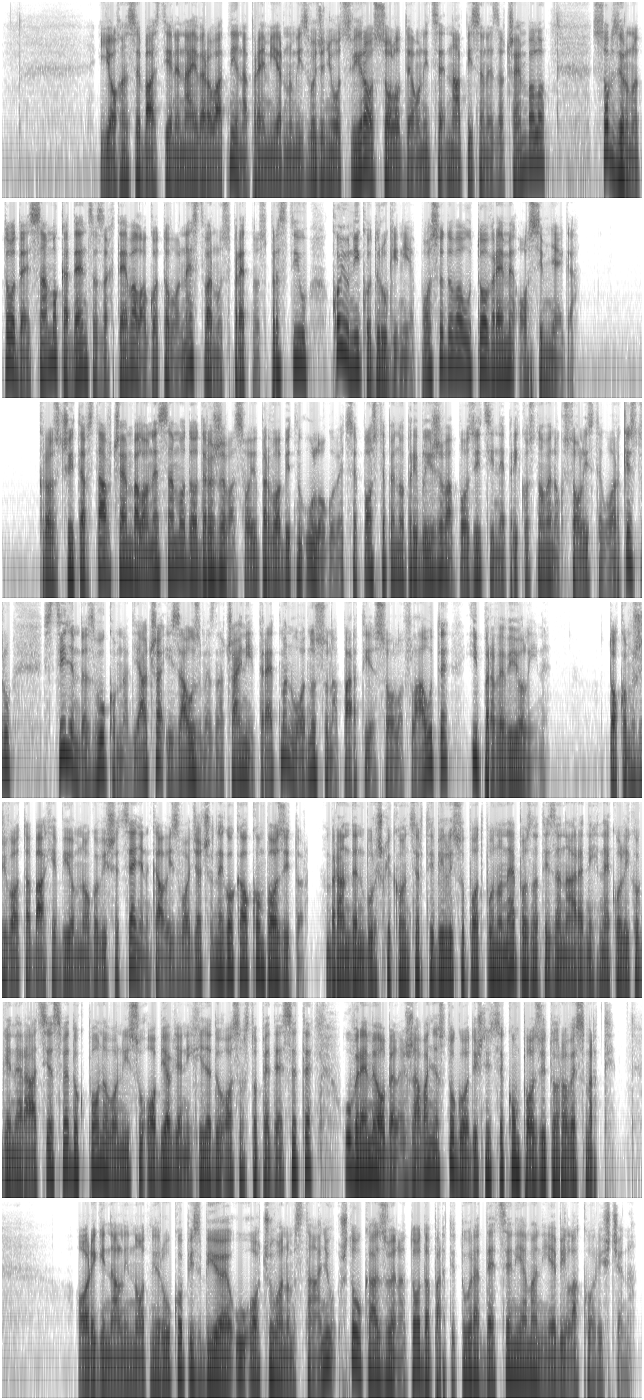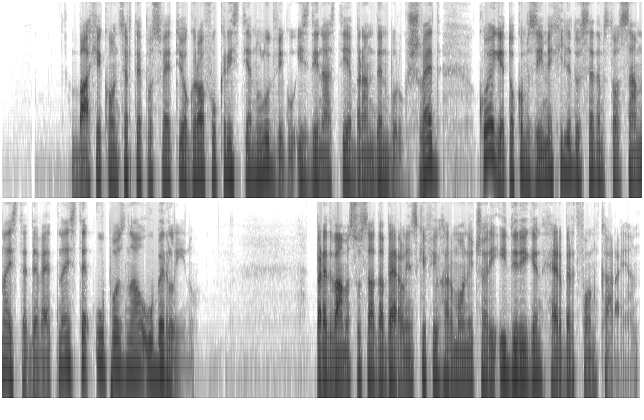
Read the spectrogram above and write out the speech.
Johan Sebastian je najverovatnije na premijernom izvođenju odsvirao solo deonice napisane za čembalo, s obzirom na to da je samo kadenca zahtevala gotovo nestvarnu spretnost prstiju koju niko drugi nije posjedovao u to vreme osim njega. Kroz čitav stav čembalo ne samo da održava svoju prvobitnu ulogu, već se postepeno približava poziciji neprikosnovenog soliste u orkestru s ciljem da zvukom nadjača i zauzme značajniji tretman u odnosu na partije solo flaute i prve violine. Tokom života Bach je bio mnogo više cenjen kao izvođač nego kao kompozitor. Brandenburški koncerti bili su potpuno nepoznati za narednih nekoliko generacija sve dok ponovo nisu objavljeni 1850. u vreme obeležavanja stogodišnjice kompozitorove smrti. Originalni notni rukopis bio je u očuvanom stanju, što ukazuje na to da partitura decenijama nije bila korišćena. Bach je koncerte posvetio grofu Kristijanu Ludvigu iz dinastije Brandenburg-Šved, kojeg je tokom zime 1718-19. upoznao u Berlinu. Pred vama su sada berlinski filharmoničari i dirigent Herbert von Karajan.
